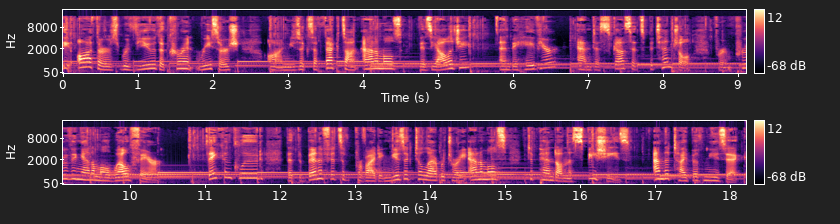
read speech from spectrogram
The authors review the current research on music's effects on animals' physiology and behavior and discuss its potential for improving animal welfare. They conclude that the benefits of providing music to laboratory animals depend on the species and the type of music.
